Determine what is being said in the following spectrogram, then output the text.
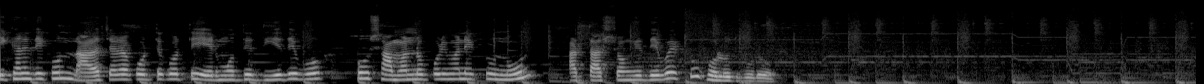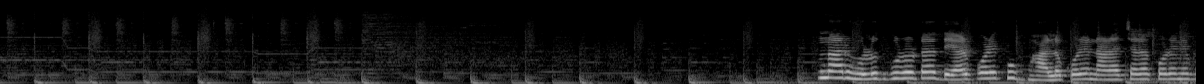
এইখানে দেখুন নাড়াচাড়া করতে করতে এর মধ্যে দিয়ে দেব খুব সামান্য পরিমাণে একটু নুন আর তার সঙ্গে দেব একটু হলুদ গুঁড়ো। আর হলুদ গুঁড়োটা দেওয়ার পরে খুব ভালো করে নাড়াচাড়া করে নেব।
